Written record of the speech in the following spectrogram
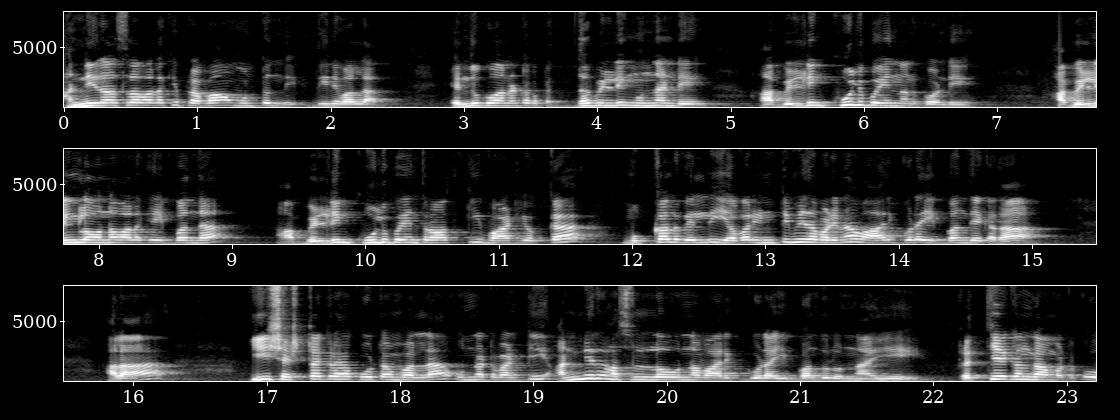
అన్ని రాసుల వాళ్ళకి ప్రభావం ఉంటుంది దీనివల్ల. ఎందుకు అన్నట్టు ఒక పెద్ద బిల్డింగ్ ఉందండి. ఆ బిల్డింగ్ కూలిపోయింది అనుకోండి ఆ బిల్డింగ్లో ఉన్న వాళ్ళకే ఇబ్బందా? ఆ బిల్డింగ్ కూలిపోయిన తర్వాతకి వాటి యొక్క ముక్కలు వెళ్ళి ఎవరి ఇంటి మీద పడినా వారికి కూడా ఇబ్బందే కదా. అలా ఈ షష్టగ్రహ కూటం వల్ల ఉన్నటువంటి అన్ని రాసుల్లో ఉన్న వారికి కూడా ఇబ్బందులు ఉన్నాయి ప్రత్యేకంగా మటుకు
